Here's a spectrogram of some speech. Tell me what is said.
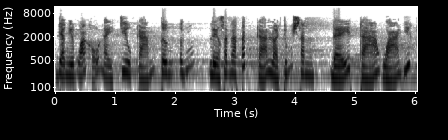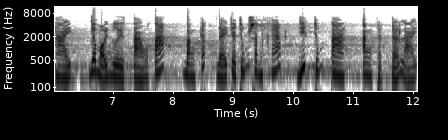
Và nghiệp quả khổ này chiêu cảm tương ứng, Liền sanh ra tất cả loài chúng sanh Để trả quả giết hại Do mọi người tạo tác Bằng cách để cho chúng sanh khác Giết chúng ta, ăn thịt trở lại.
